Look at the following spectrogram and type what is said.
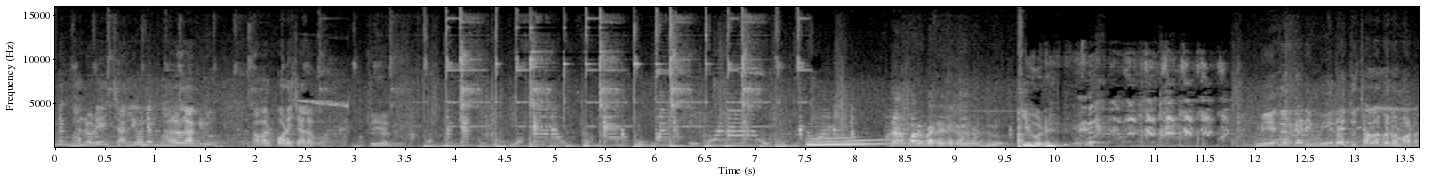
অনেক ভালো রে চালিয়ে অনেক ভালো লাগল। আবার পরে চালাবো। ঠিক আছে। দেখ মারা ব্যাটারিটা কেমন দিল। মেয়েদের গাড়ি মেয়েরাই তো চালাবে না মারা।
